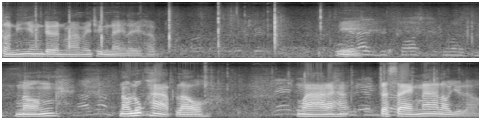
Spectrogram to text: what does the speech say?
ตอนนี้ยังเดินมาไม่ถึงไหนเลยครับ นี่ น้องน้องลูกหาบเรา มานะฮะจะแซงหน้าเราอยู่แล้ว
